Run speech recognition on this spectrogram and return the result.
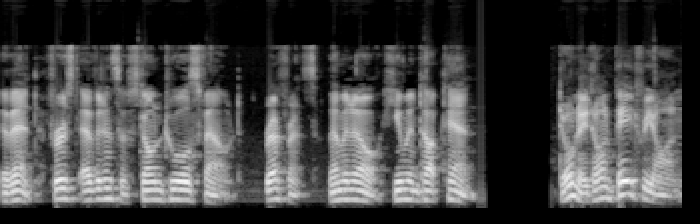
Event: First evidence of stone tools found. Reference: LEMMiNO. Human Top 10. Donate on Patreon.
